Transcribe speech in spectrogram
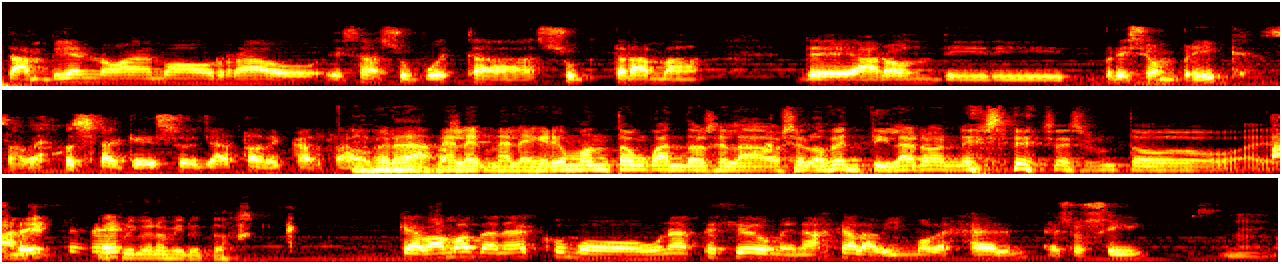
también nos hemos ahorrado esa supuesta subtrama de Arondir y Prison Break, ¿sabes? O sea que eso ya está descartado. Es verdad, me, alegré un montón cuando se, la, se lo ventilaron ese, ese asunto en los primeros minutos. Que vamos a tener como una especie de homenaje al abismo de Helm, eso sí. Mm.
